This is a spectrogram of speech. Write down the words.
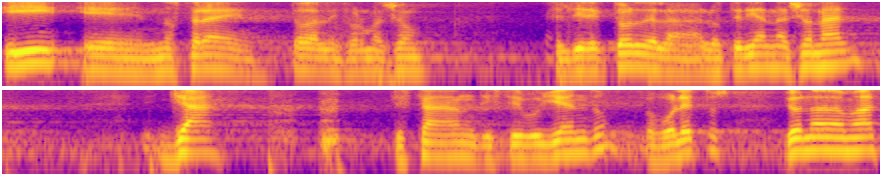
y eh, nos trae toda la información el director de la Lotería Nacional. Ya están distribuyendo los boletos. Yo nada más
